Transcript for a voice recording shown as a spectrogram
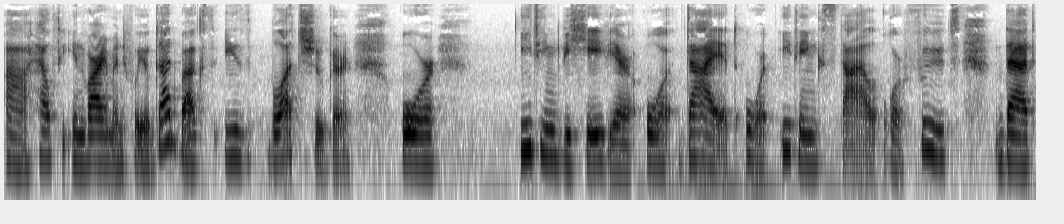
a healthy environment for your gut bugs is blood sugar or eating behavior or diet or eating style or foods that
